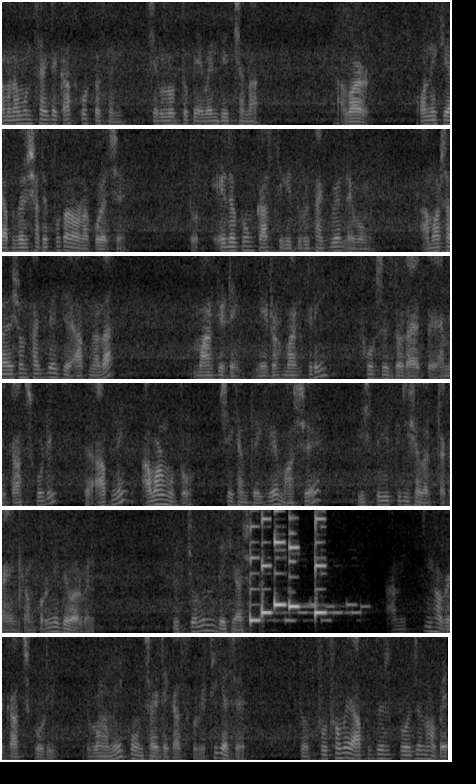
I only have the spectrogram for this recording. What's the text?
এমন এমন সাইটে কাজ করতেছেন, সেগুলোর তো পেমেন্ট দিচ্ছে না, আবার অনেকে আপনাদের সাথে প্রতারণা করেছে, তো এরকম কাজ থেকে দূরে থাকবেন এবং আমার সাজেশন থাকবে যে আপনারা marketing network marketing forces dot আমি কাজ করি, তো আপনি আমার মতো সেখান থেকে মাসে বিশ থেকে তিরিশ হাজার টাকা ইনকাম করে নিতে পারবেন। তো চলুন দেখে আসুন আমি কীভাবে কাজ করি এবং আমি কোন সাইটে কাজ করি, ঠিক আছে? তো প্রথমে আপনাদের প্রয়োজন হবে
